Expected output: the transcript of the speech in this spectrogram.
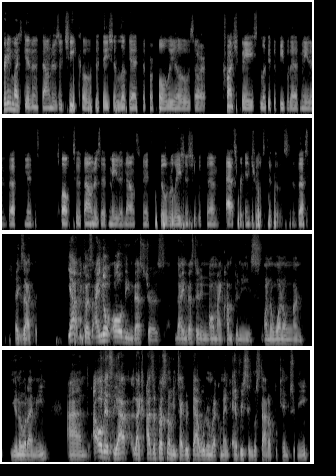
pretty much giving founders a cheat code that they should look at the portfolios or Crunchbase, look at the people that have made investments, talk to the founders that have made announcements, build relationship with them, ask for intros to those investments. Exactly. Yeah, because I know all the investors that invested in all my companies on a one-on-one. You know what I mean? And obviously, I, like as a person of integrity, I wouldn't recommend every single startup who came to me,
